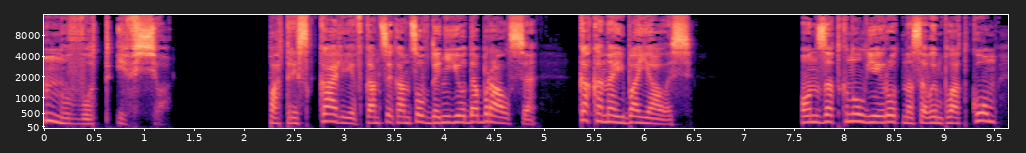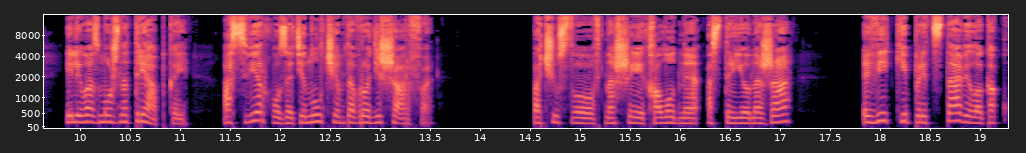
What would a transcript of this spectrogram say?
Ну вот и все. Патрис Калье в конце концов до нее добрался, как она и боялась. Он заткнул ей рот носовым платком или, возможно, тряпкой, а сверху затянул чем-то вроде шарфа. Почувствовав на шее холодное острие ножа, Вики представила, как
